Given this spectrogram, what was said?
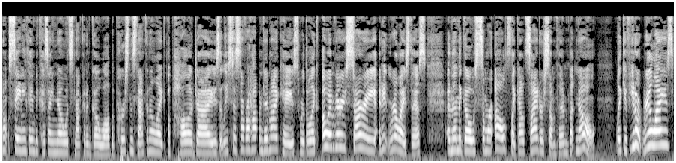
I don't say anything because I know it's not going to go well. The person's not going to like apologize. At least it's never happened in my case where they're like, "Oh, I'm very sorry. I didn't realize this." And then they go somewhere else like outside or something. But no. Like if you don't realize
